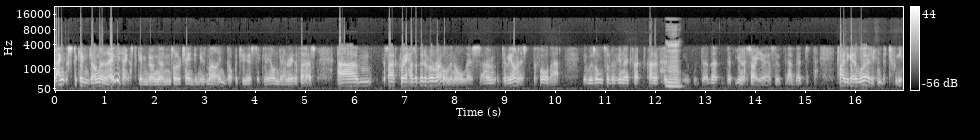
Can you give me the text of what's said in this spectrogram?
Thanks to Kim Jong Un, and only thanks to Kim Jong Un, sort of changing his mind opportunistically on January the first. Um, South Korea has a bit of a role in all this. Um, to be honest, before that, it was all sort of you know kind of hoping mm. that, that, you know sorry yeah, so, uh, trying to get a word in between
